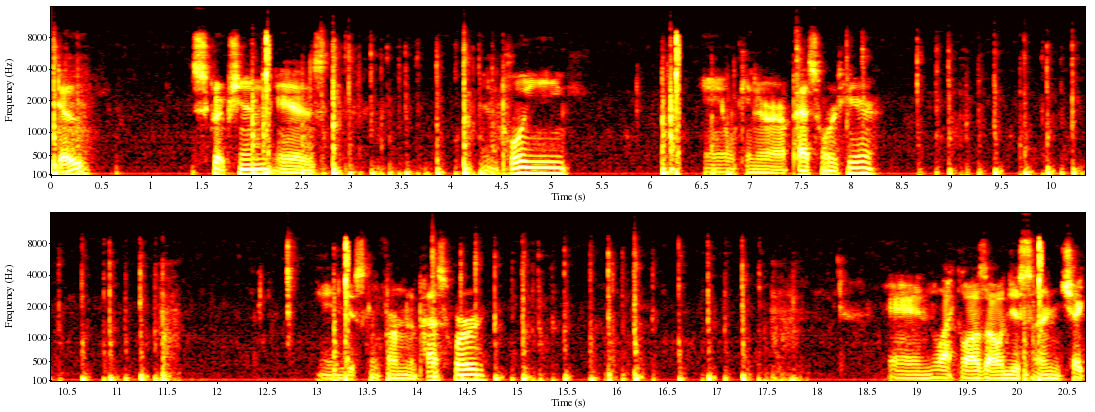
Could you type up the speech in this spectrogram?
Doe. Description is employee can enter our password here. And just confirm the password. And likewise I'll just uncheck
